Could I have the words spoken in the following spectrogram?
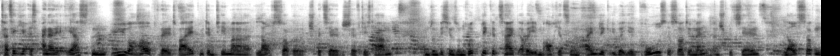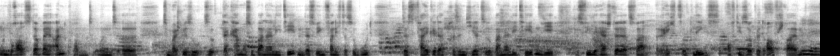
tatsächlich als einer der ersten überhaupt weltweit mit dem Thema Laufsocke speziell beschäftigt haben und so ein bisschen so einen Rückblick gezeigt, aber eben auch jetzt so einen Einblick über ihr großes Sortiment an speziellen Laufsocken und worauf es dabei ankommt. Und äh, zum Beispiel so, so, da kamen auch so Banalitäten. Deswegen fand ich das so gut, dass Falke da präsentiert, so Banalitäten wie, dass viele Hersteller zwar rechts und links auf die Socke draufschreiben, mhm.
